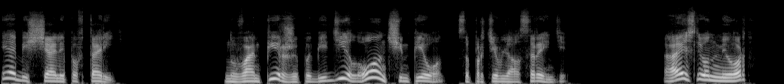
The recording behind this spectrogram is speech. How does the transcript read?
и обещали повторить. «Но вампир же победил, он чемпион», — сопротивлялся Рэнди. «А если он мертв?»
